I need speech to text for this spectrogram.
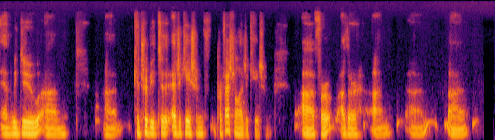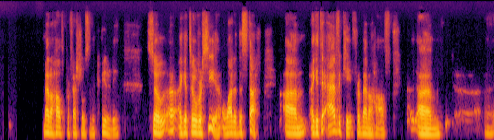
and we do um, uh, contribute to education, professional education uh, for other um, uh, uh, mental health professionals in the community. So uh, I get to oversee a lot of this stuff. Um, I get to advocate for mental health. Um, uh,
